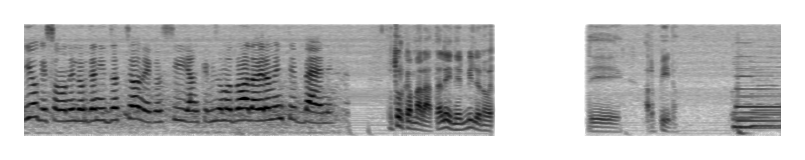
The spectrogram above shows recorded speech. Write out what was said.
Io che sono nell'organizzazione così anche mi sono trovata veramente bene. Dottor Camarata, lei nel 1900 di Arpino.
